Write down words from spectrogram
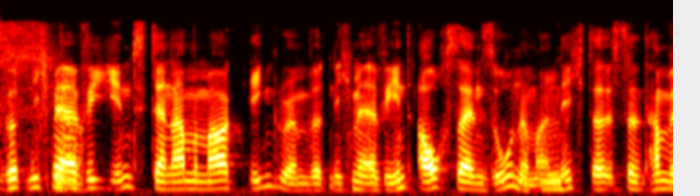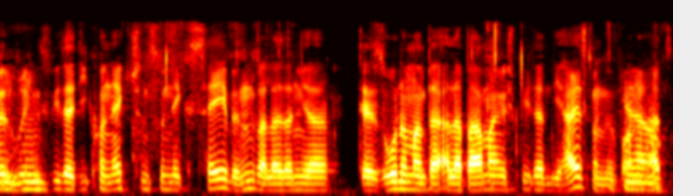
wird nicht mehr Ja. erwähnt, der Name Mark Ingram wird nicht mehr erwähnt, auch sein Sohnemann Mhm. nicht, da ist, dann haben wir Mhm. übrigens wieder die Connection zu Nick Saban, weil er dann ja, der Sohnemann bei Alabama gespielt hat und die Heisman gewonnen Genau. hat.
